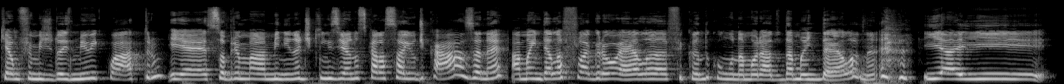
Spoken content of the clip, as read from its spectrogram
que é um filme de 2004 e é sobre uma menina de 15 anos que ela saiu de casa, né? A mãe dela flagrou ela ficando com o namorado da mãe dela, né? E aí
